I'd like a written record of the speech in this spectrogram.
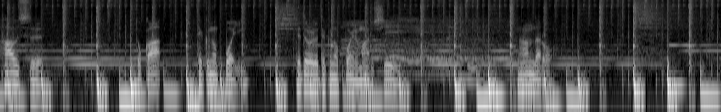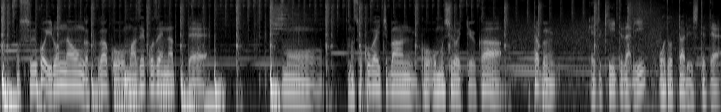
ハウスとかテクノっぽいデトロイトテクノっぽいのもあるしなんだろうすごいいろんな音楽がこう混ぜこぜになっててもう、まあ、そこが一番こう面白いっていうか多分、えっと聞いてたり踊ったりしてて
